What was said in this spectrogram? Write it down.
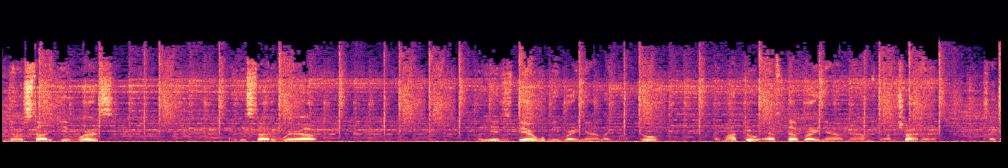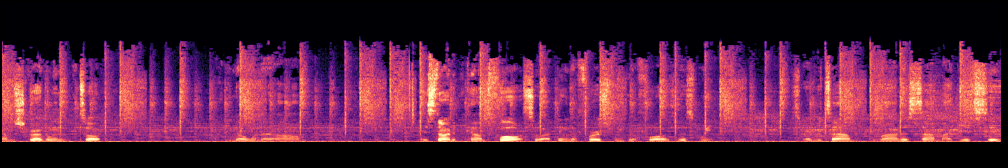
you know, it started to get worse. Like it started to wear out. But yeah, just bear with me right now. Like my throat, like my throat effed up right now, man. I'm, I'm trying to, like I'm struggling to talk. You know, when the, um, it's starting to become fall. So I think the first week of fall is this week. So every time around this time I get sick,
